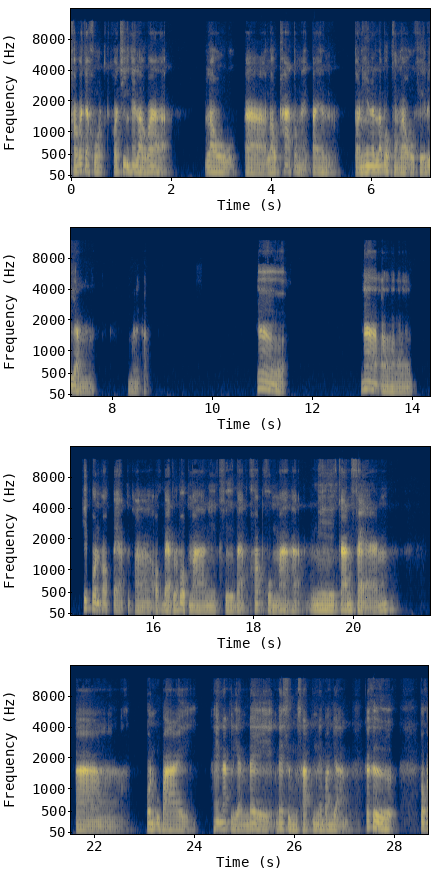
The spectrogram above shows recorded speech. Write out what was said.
เขาก็จะโค้ชโคชชิ่งให้เราว่าเราอ่าเราพลาดตรงไหนไป ตอนนี้ระบบของเราโอเคหรือยังนะครับก็หน้าอ่า ที่พลออกแบบอ่าออกแบบระบบมานี่คือแบบครอบคลุมมากครับมีการแฝงอ่ากลอุบายให้นักเรียนได้ได้ซึมซับในบางอย่าง ก็คือปก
